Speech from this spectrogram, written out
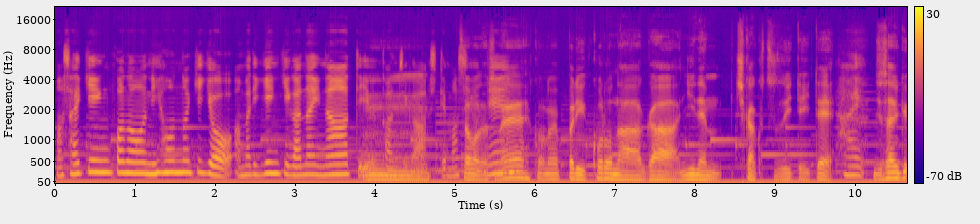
まあ、最近この日本の企業あまり元気がないなっていう感じがしてますよそうですね。ねこのやっぱりコロナが2年近く続いていてはい、実際に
